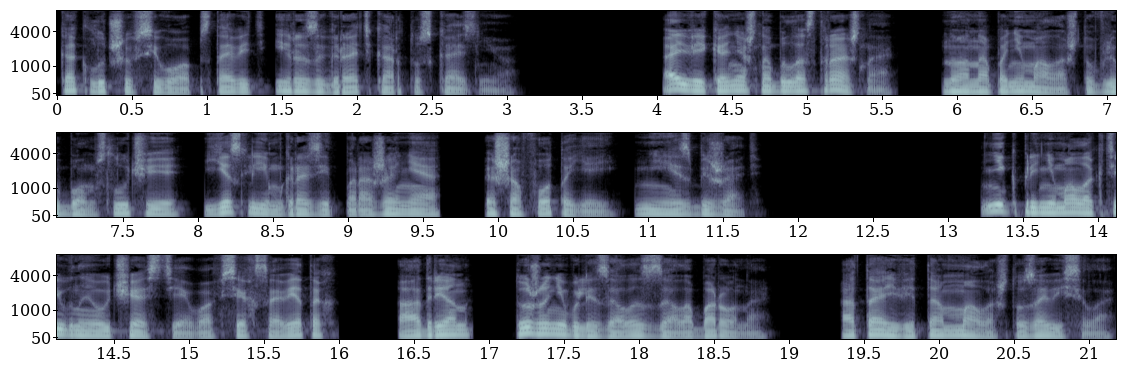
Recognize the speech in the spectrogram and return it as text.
как лучше всего обставить и разыграть карту с казнью. Айви, конечно, было страшно, но она понимала, что в любом случае, если им грозит поражение, эшафота ей не избежать. Ник принимал активное участие во всех советах, а Адриан тоже не вылезал из зала барона. От Айви там мало что зависело.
